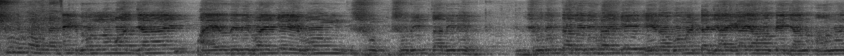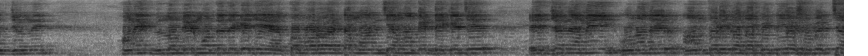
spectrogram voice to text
শুভকামনা। ধন্যবাদ জানাই পায়েল দিদিভাইকে এবং সুদীপ্তা দিদি, সুদীপ্তা দিদিভাইকে এরকম একটা জায়গায় আমাকে আনার জন্য। অনেক লোকের মধ্যে থেকে যে এত বড় একটা মঞ্চে আমাকে ডেকেছে এর জন্য আমি ওনাদের আন্তরিকতা প্রীতি শুভেচ্ছা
